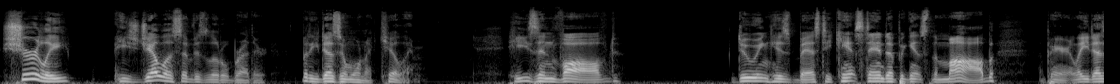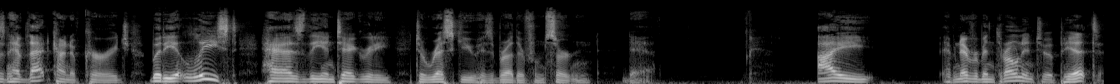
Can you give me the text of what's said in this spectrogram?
Surely, he's jealous of his little brother, but he doesn't want to kill him. He's involved, doing his best. He can't stand up against the mob, apparently. He doesn't have that kind of courage, but he at least has the integrity to rescue his brother from certain death. I have never been thrown into a pit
